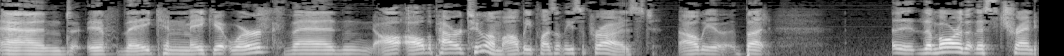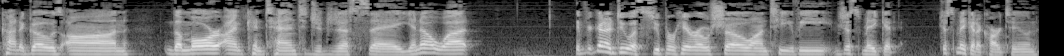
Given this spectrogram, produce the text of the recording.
And if they can make it work, then all, all the power to them. I'll be pleasantly surprised. I'll be, but uh, the more that this trend kind of goes on, the more I'm content to just say, you know what? If you're gonna do a superhero show on TV, just make it, just make it a cartoon.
